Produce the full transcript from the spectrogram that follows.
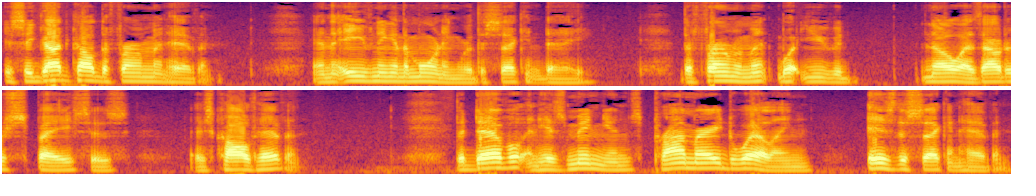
You see, God called the firmament heaven, and the evening and the morning were the second day. The firmament, what you would know as outer space is, is called heaven. The devil and his minions' primary dwelling is the second heaven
